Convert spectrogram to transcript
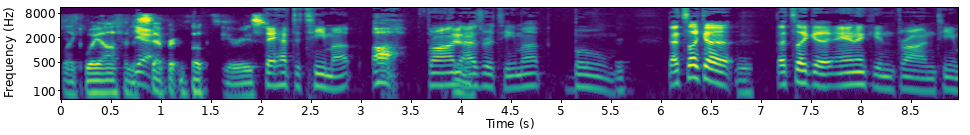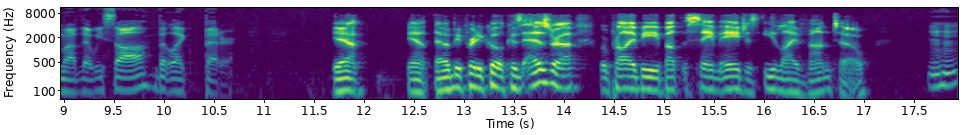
like way off in a Yeah. separate book series. They have to team up. Oh, Thrawn Yeah. Ezra team up. Boom. That's like a that's like a Anakin Thrawn team up that we saw, but like better. Yeah, yeah, that would be pretty cool because Ezra would probably be about the same age as Eli Vanto, Mm-hmm.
